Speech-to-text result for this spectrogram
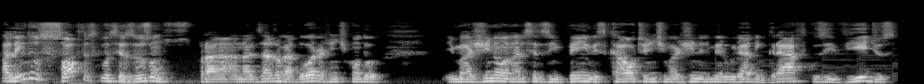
Além dos softwares que vocês usam para analisar jogador, a gente quando imagina o analista de desempenho, scout, a gente imagina ele mergulhado em gráficos e vídeos,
